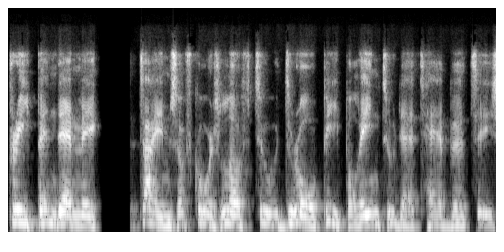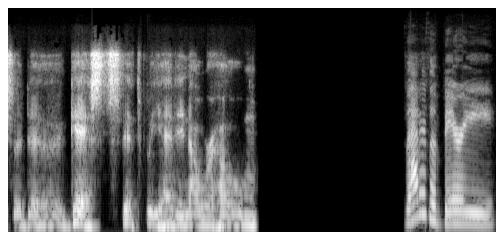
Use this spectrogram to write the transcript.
Pre pandemic times, of course, love to draw people into that habit. Eh, These are the guests that we had in our home. That is a very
